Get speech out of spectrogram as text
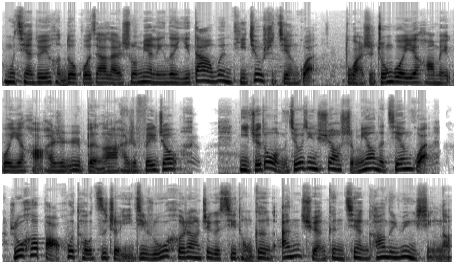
目前对于很多国家来说，面临的一大问题就是监管，不管是中国也好，美国也好，还是日本啊，还是非洲，你觉得我们究竟需要什么样的监管？如何保护投资者，以及如何让这个系统更安全、更健康的运行呢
